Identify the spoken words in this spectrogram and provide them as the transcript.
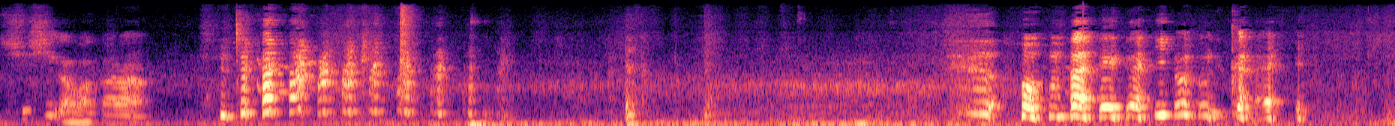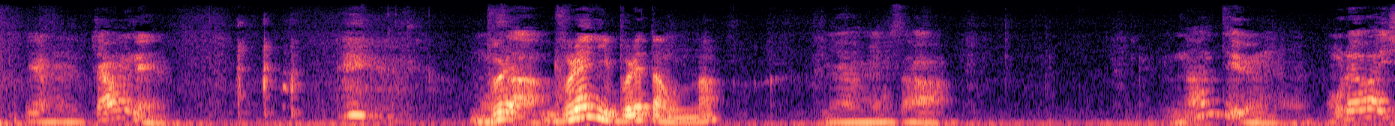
趣旨がわからん お前が言うんかい。いやもうちゃうねん。もブレうさ。ブレにブレたもんな。いやもうさ。なんていうの？俺は一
